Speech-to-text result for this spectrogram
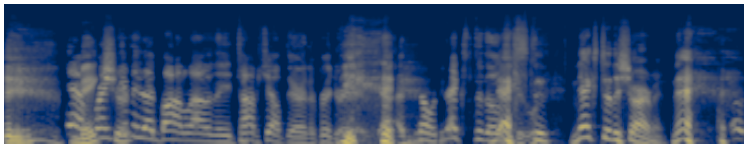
Yeah, Make Frank, sure give me that bottle out of the top shelf there in the refrigerator. Yeah, no, next to those next two. to next to the Charmin. oh,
